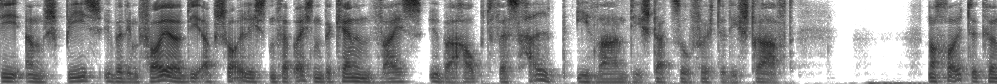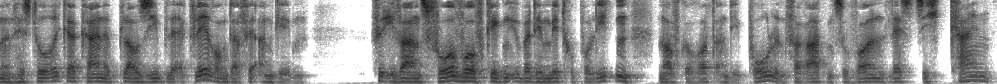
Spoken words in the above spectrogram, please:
die am Spieß über dem Feuer die abscheulichsten Verbrechen bekennen, weiß überhaupt, weshalb Iwan die Stadt so fürchterlich straft. Noch heute können Historiker keine plausible Erklärung dafür angeben. Für Iwans Vorwurf gegenüber dem Metropoliten, Nowgorod an die Polen verraten zu wollen, lässt sich kein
